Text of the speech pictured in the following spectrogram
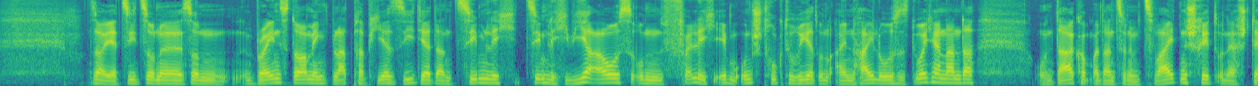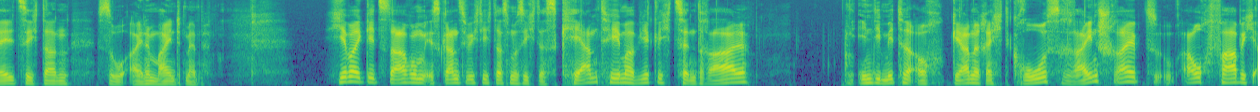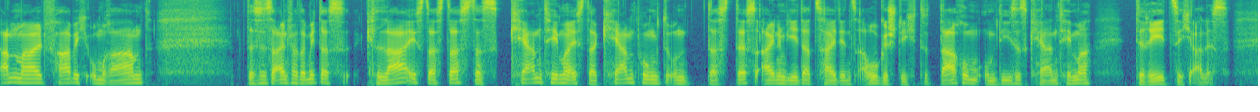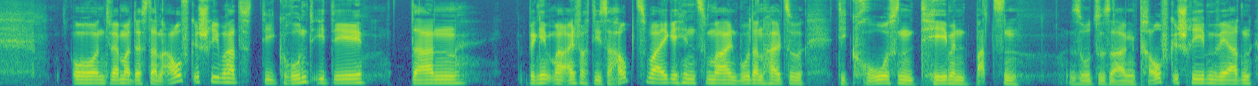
So, jetzt sieht so, eine, so ein Brainstorming-Blatt Papier sieht ja dann ziemlich, ziemlich wir aus und völlig eben unstrukturiert und ein heilloses Durcheinander. Und da kommt man dann zu einem zweiten Schritt und erstellt sich dann so eine Mindmap. Hierbei geht es darum, ist ganz wichtig, dass man sich das Kernthema wirklich zentral in die Mitte auch gerne recht groß reinschreibt, auch farbig anmalt, farbig umrahmt das ist einfach, damit das klar ist, dass das das Kernthema ist, der Kernpunkt und dass das einem jederzeit ins Auge sticht. Darum, um dieses Kernthema dreht sich alles. Und wenn man das dann aufgeschrieben hat, die Grundidee, dann beginnt man einfach diese Hauptzweige hinzumalen, wo dann halt so die großen Themenbatzen sozusagen draufgeschrieben werden.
